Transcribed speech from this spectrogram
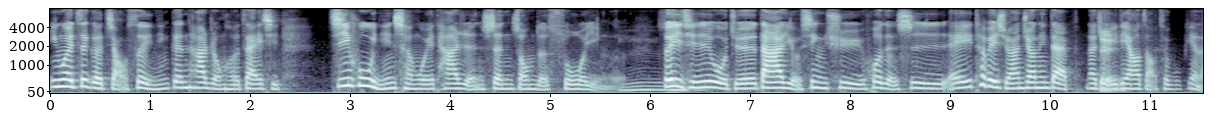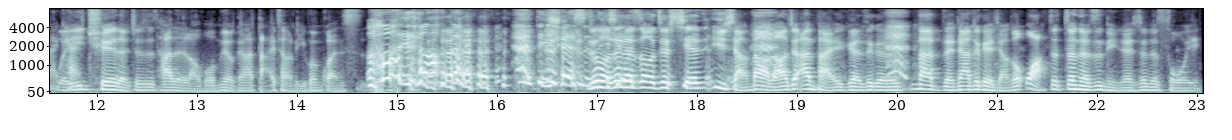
因为这个角色已经跟他融合在一起。几乎已经成为他人生中的缩影了，嗯、所以其实我觉得大家有兴趣，或者是哎特别喜欢 Johnny Depp，那就一定要找这部片来看。唯一缺的就是他的老婆没有跟他打一场离婚官司。的确是。如果那个时候就先预想到，然后就安排一个这个，那人家就可以讲说，哇，这真的是你人生的缩影。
